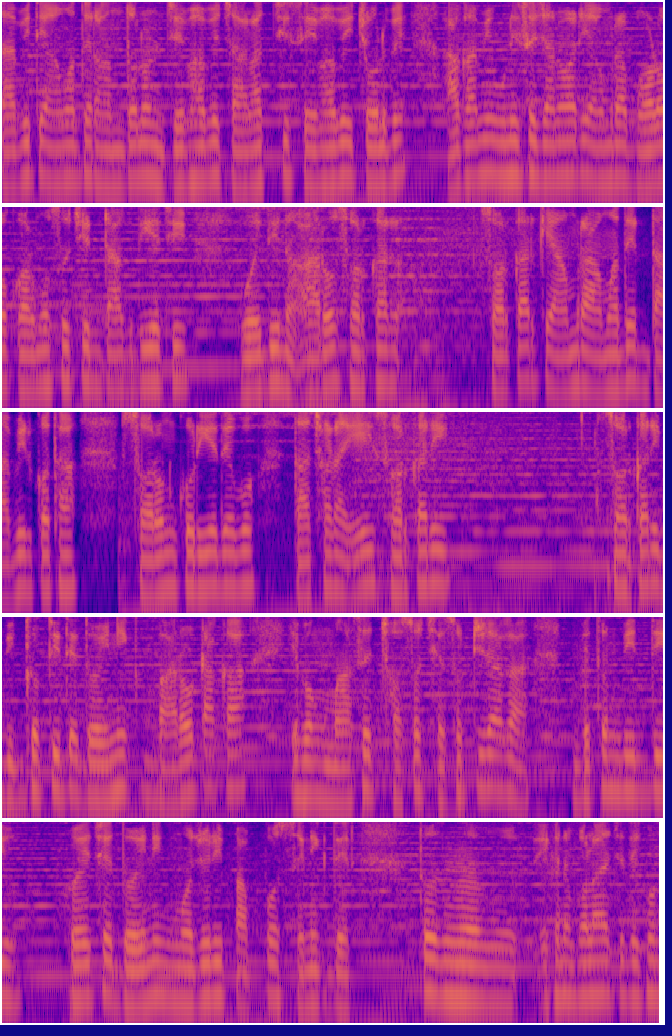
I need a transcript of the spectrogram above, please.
দাবিতে আমাদের আন্দোলন যেভাবে চালাচ্ছি, সেভাবেই চলবে। আগামী উনিশে জানুয়ারি আমরা বড় কর্মসূচির ডাক দিয়েছি। ওই দিন আরও সরকার, সরকারকে আমরা আমাদের দাবির কথা স্মরণ করিয়ে দেব। তাছাড়া এই সরকারি সরকারি বিজ্ঞপ্তিতে দৈনিক বারো টাকা এবং মাসে ছশো ছেষট্টি টাকা বেতন বৃদ্ধি হয়েছে দৈনিক মজুরি প্রাপ্য সৈনিকদের তো এখানে বলা হয়েছে, দেখুন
